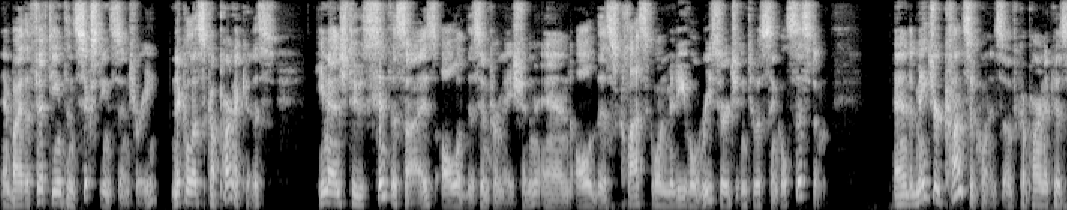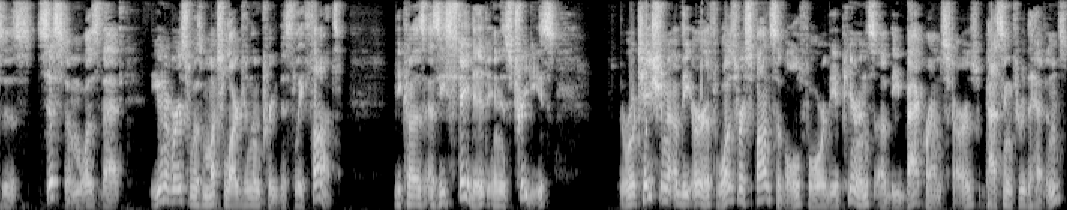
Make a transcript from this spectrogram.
And by the 15th and 16th century, Nicholas Copernicus, he managed to synthesize all of this information and all of this classical and medieval research into a single system. And a major consequence of Copernicus's system was that the universe was much larger than previously thought. Because, as he stated in his treatise, the rotation of the Earth was responsible for the appearance of the background stars passing through the heavens,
